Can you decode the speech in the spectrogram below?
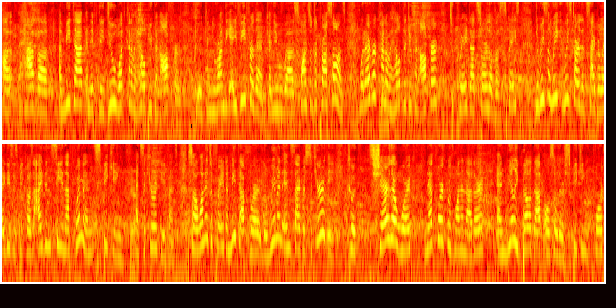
uh, have a, a meetup, and if they do, what kind of help you can offer. Can you run the AV for them? Can you uh, sponsor the croissants? Whatever kind of help that you can offer to create that sort of a space. The reason we, we started Cyber Ladies is because I didn't see enough women speaking yeah. at security events. So I wanted to create a meetup where the women in cybersecurity could share their work, network with one another, and really build up also their speaking port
